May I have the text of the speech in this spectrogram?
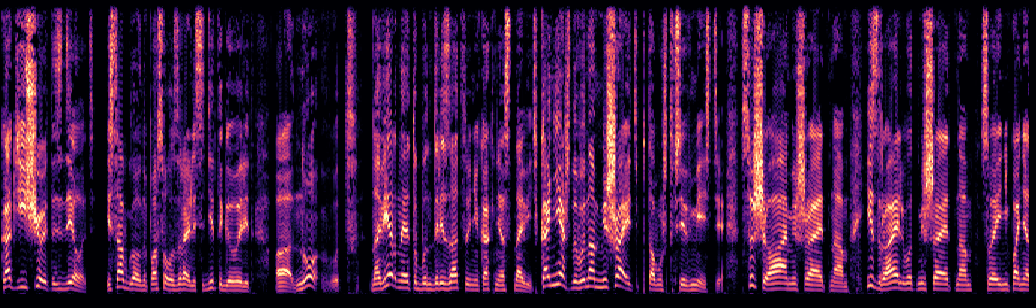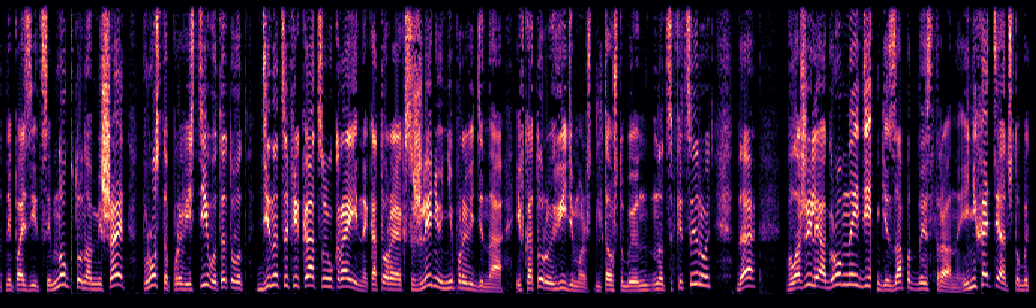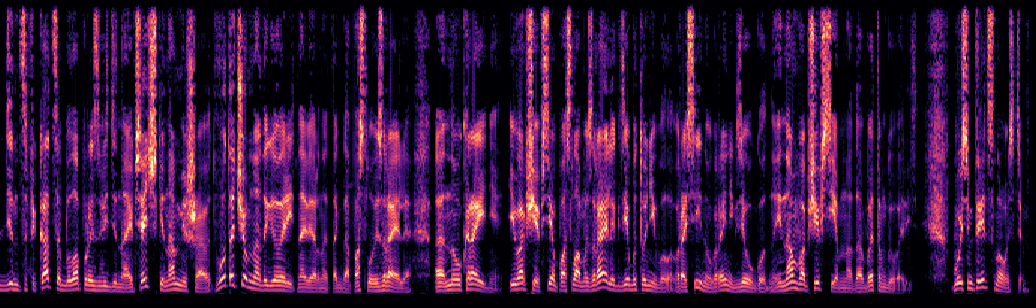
Как еще это сделать? И сам главный посол Израиля сидит и говорит, а, ну, вот, наверное, эту бандеризацию никак не остановить. Конечно, вы нам мешаете, потому что все вместе. США мешает нам, Израиль вот мешает нам своей непонятной позиции. Много кто нам мешает просто провести вот эту вот денацификацию Украины, которая, к сожалению, не проведена, и в которую, видимо, для того, чтобы ее нацифицировать, да, вложили огромные деньги западные страны и не хотят, чтобы денацификация была произведена, и всячески нам мешают. Вот о чем надо говорить говорить, наверное, тогда послу Израиля э, на Украине. И вообще всем послам Израиля, где бы то ни было. В России, на Украине, где угодно. И нам вообще всем надо об этом говорить. 8.30 новости.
